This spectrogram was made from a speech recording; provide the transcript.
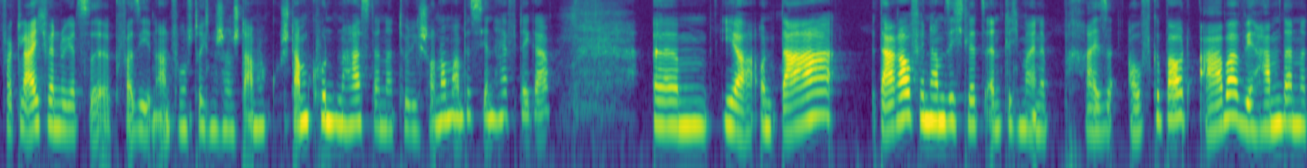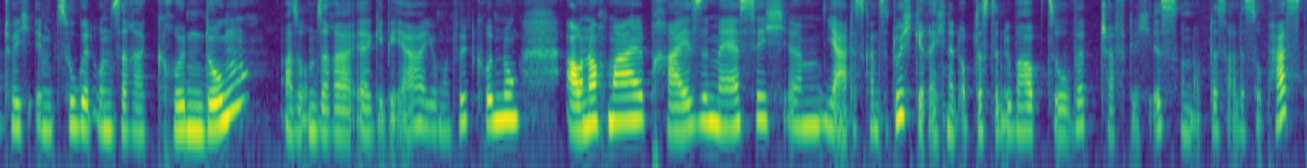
Vergleich, wenn du jetzt äh, quasi in Anführungsstrichen schon Stamm, Stammkunden hast, dann natürlich schon noch mal ein bisschen heftiger. Ähm, ja, und da daraufhin haben sich letztendlich meine Preise aufgebaut, aber wir haben dann natürlich im Zuge unserer Gründung, also unserer äh, GBR, Jung- und Wildgründung, auch nochmal preisemäßig ähm, ja, das Ganze durchgerechnet, ob das denn überhaupt so wirtschaftlich ist und ob das alles so passt.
